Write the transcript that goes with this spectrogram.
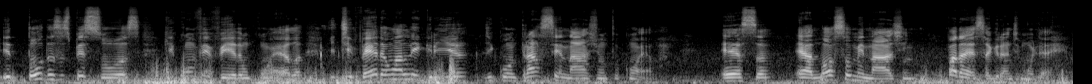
e todas as pessoas que conviveram com ela e tiveram a alegria de contracenar junto com ela. Essa é a nossa homenagem para essa grande mulher.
